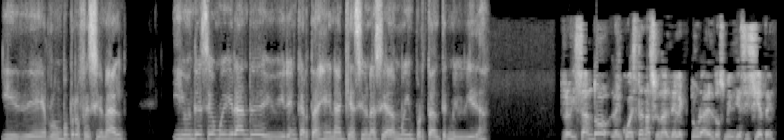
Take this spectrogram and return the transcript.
y de rumbo profesional y un deseo muy grande de vivir en Cartagena, que ha sido una ciudad muy importante en mi vida. Revisando la encuesta nacional de lectura del 2017,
